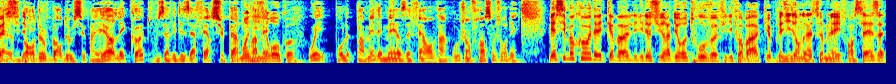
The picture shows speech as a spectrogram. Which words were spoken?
Euh, Merci, David. Bordeaux, Bordeaux supérieur, les côtes, vous avez des affaires super. À moins de 10 euros, quoi. Oui, pour le, parmi les meilleures affaires en vin rouge en France aujourd'hui. Merci beaucoup, David Cabol. Les vidéos Sud Radio retrouvent Philippe Forbach, président de la sommellerie française,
